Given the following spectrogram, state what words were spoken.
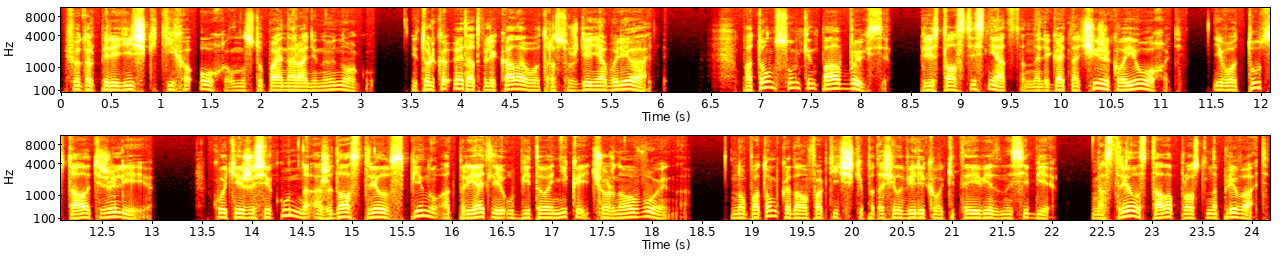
Федор периодически тихо охал, наступая на раненую ногу. И только это отвлекало его от рассуждения об Илиаде. Потом Сумкин пообвыкся, перестал стесняться, налегать на Чижикова и охоть. И вот тут стало тяжелее. Котя ежесекундно ожидал стрелы в спину от приятелей убитого Никой Черного Воина. Но потом, когда он фактически потащил великого китаеведа на себе, на стрелы стало просто наплевать.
